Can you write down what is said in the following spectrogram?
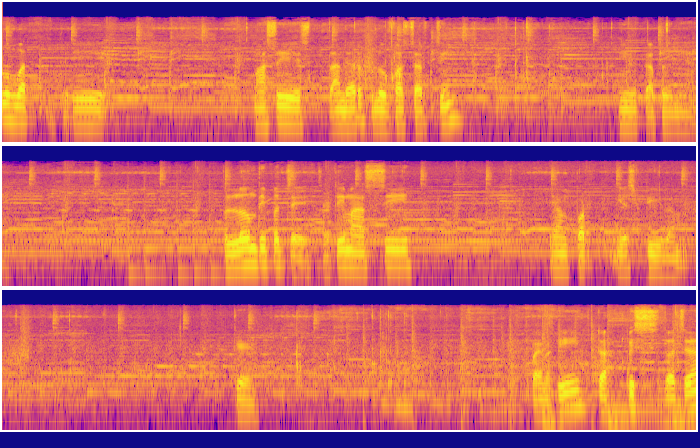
10 watt jadi masih standar belum fast charging. Ini kabelnya. Belum tipe C jadi masih yang port USB RAM oke. Apa lagi udah habis itu aja.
